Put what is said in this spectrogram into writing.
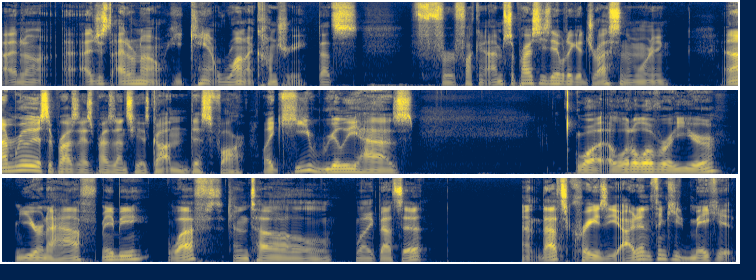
I don't I just I don't know. He can't run a country. That's for fucking I'm surprised he's able to get dressed in the morning. And I'm really surprised that his presidency has gotten this far. Like he really has what, a little over a year, year and a half maybe left until like that's it. And that's crazy. I didn't think he'd make it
